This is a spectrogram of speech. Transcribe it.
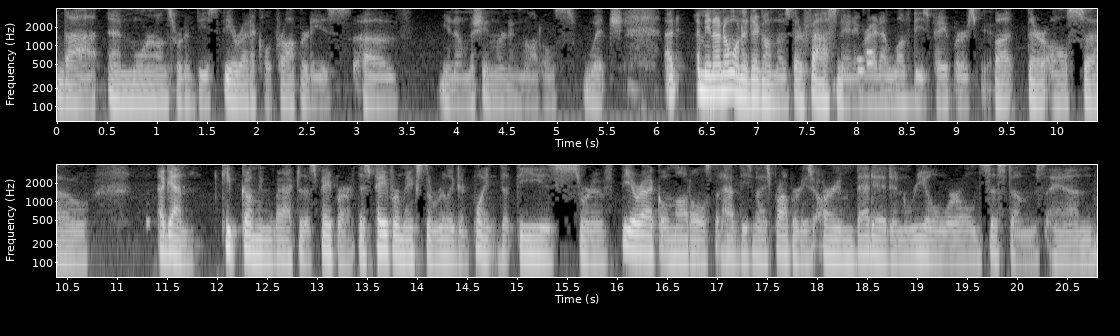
that and more on sort of these theoretical properties of you know machine learning models which I, I, mean i don't want to dig on those they're fascinating right i love these papers yeah. but they're also again keep coming back to this paper. This paper makes the really good point that these sort of theoretical models that have these nice properties are embedded in real world systems. And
